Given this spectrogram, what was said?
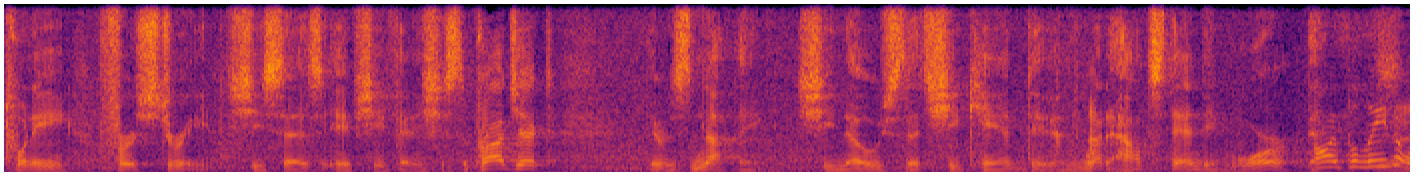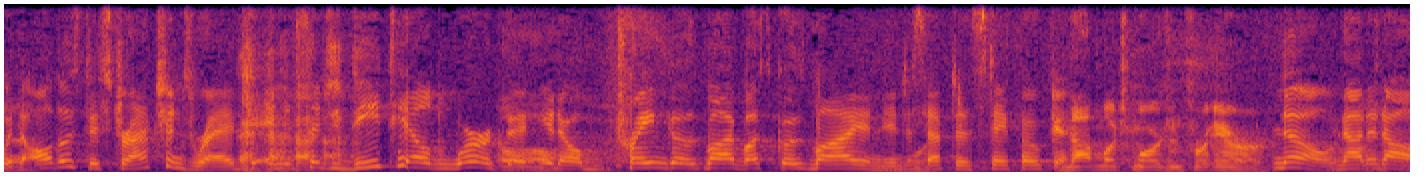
21st Street. She says if she finishes the project, there is nothing she knows that she can't do. And what outstanding work. oh, I believe it with all those distractions, Reg. and it's such detailed work that, oh. you know, train goes by, bus goes by, and you just have to stay focused. Not much margin for error. No, not at all.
